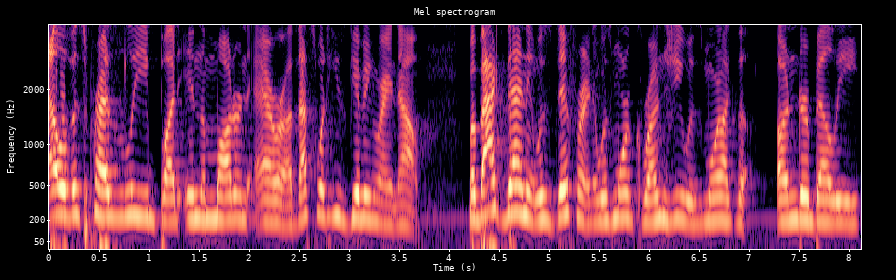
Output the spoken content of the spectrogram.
Elvis Presley, but in the modern era. That's what he's giving right now. But back then it was different. It was more grungy, it was more like the underbelly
